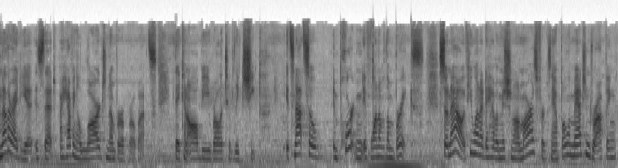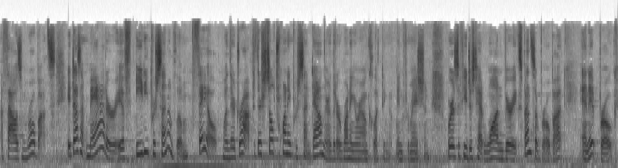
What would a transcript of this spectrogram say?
Another idea is that by having a large number of robots, they can all be relatively cheap. It's not so important if one of them breaks. So now, if you wanted to have a mission on Mars, for example, imagine dropping a thousand robots. It doesn't matter if 80% of them fail when they're dropped. There's still 20% down there that are running around collecting information. Whereas if you just had one very expensive robot and it broke,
